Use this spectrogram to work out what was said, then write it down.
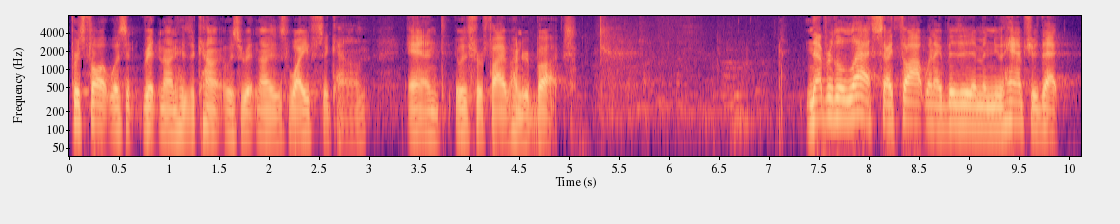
First of all, it wasn't written on his account, it was written on his wife's account, and it was for 500 bucks. Nevertheless, I thought when I visited him in New Hampshire that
